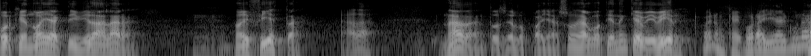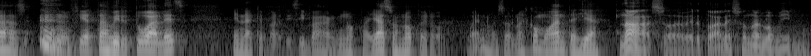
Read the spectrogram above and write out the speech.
porque no hay actividad, Lara. No hay fiesta. Nada. Nada. Entonces los payasos de algo tienen que vivir. Bueno, aunque hay por ahí algunas fiestas virtuales en las que participan algunos payasos, ¿no? Pero bueno, eso no es como antes ya. Nada, eso de virtual, eso no es lo mismo.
